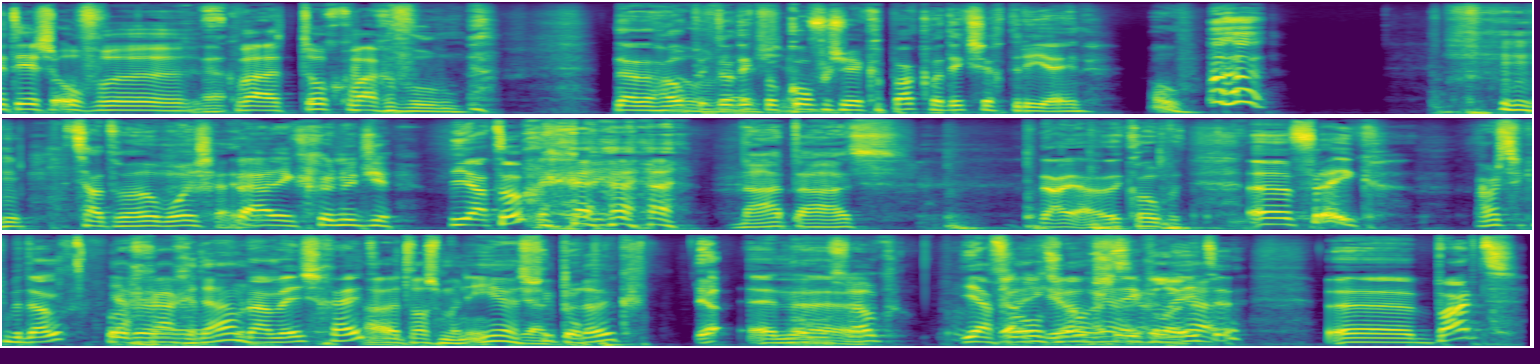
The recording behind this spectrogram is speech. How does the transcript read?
het is, of eh, Ja. qua, toch qua gevoel. Nou, dan hoop Oh, ik dat ik mijn koffers weer kan pakken, want ik zeg 3-1. Oh. Het zou toch wel heel mooi zijn? Ja, ik gun het je. Ja, toch? Nata's. Nou ja, ik hoop het. Eh Freek, hartstikke bedankt voor, Ja, graag de, gedaan. voor de aanwezigheid. Nou, het was mijn eer, superleuk. En, Voor eh, ons ook. Ja, voor Ja, ons ook, ja. zeker Ja. weten. Eh, Bart,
